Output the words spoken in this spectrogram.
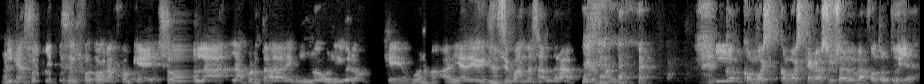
Y casualmente es el fotógrafo que ha hecho la, portada de mi nuevo libro, que bueno, a día de hoy no sé cuándo saldrá, pero saldrá. ¿Cómo, es, ¿Cómo, es, que no has usado una foto tuya?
